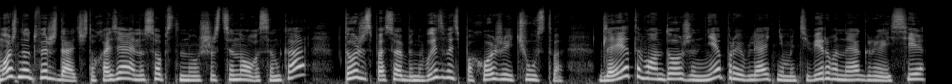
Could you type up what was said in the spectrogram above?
можно утверждать, что хозяину собственного шерстяного сынка тоже способен вызвать похожие чувства. Для этого он должен не проявлять немотивированной агрессии,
